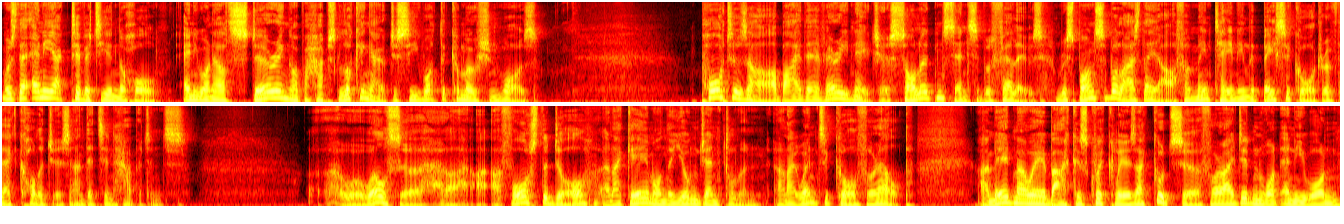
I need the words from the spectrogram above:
was there any activity in the hall? Anyone else stirring or perhaps looking out to see what the commotion was? Porters are, by their very nature, solid and sensible fellows, responsible as they are for maintaining the basic order of their colleges and its inhabitants. Uh, well, sir, I, forced the door, and I came on the young gentleman, and I went to call for help. I made my way back as quickly as I could, sir, for I didn't want anyone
